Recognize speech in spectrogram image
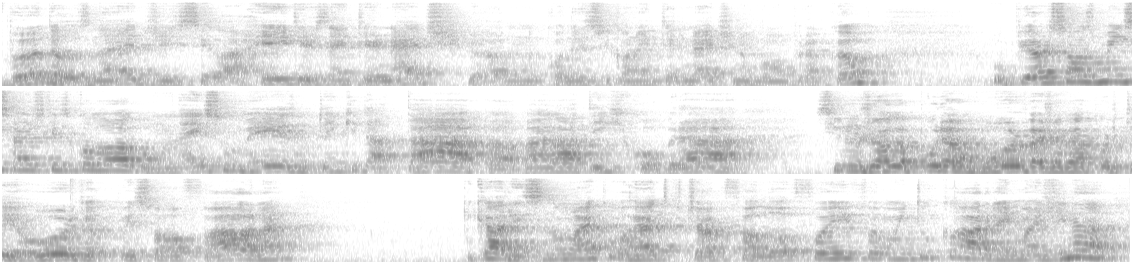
vândalos, né? De, sei lá, haters da internet, quando eles ficam na internet e não vão para campo, o pior são as mensagens que eles colocam, é isso mesmo, tem que dar tapa, vai lá, tem que cobrar, se não joga por amor, vai jogar por terror, que é o que o pessoal fala, né? E, cara, isso não é correto. O que o Thiago falou foi, foi muito claro, né? Imagina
